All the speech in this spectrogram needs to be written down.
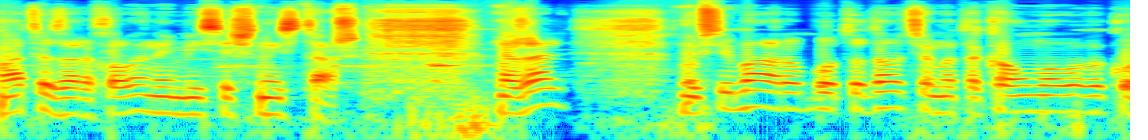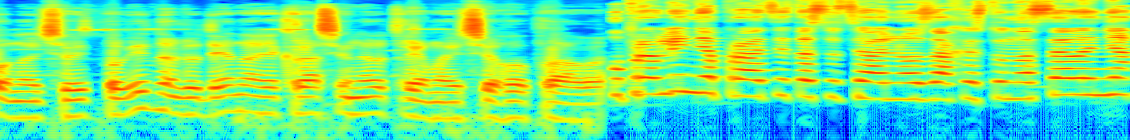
мати зарахований місячний стаж. На жаль, не всіма роботодавцями така умова виконується. Відповідно, людина якраз і не отримує цього права. Управління праці та соціального захисту населення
